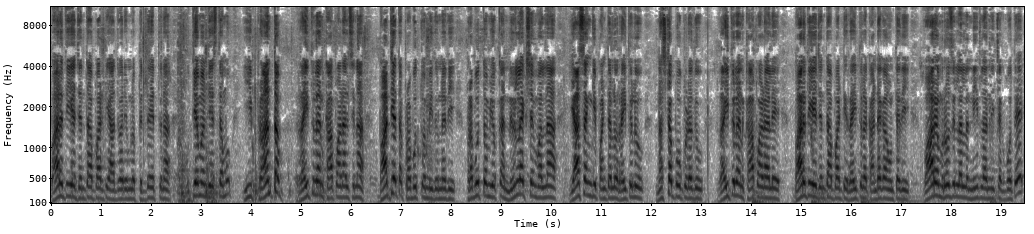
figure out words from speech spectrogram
భారతీయ జనతా పార్టీ ఆధ్వర్యంలో పెద్ద ఎత్తున ఉద్యమం చేస్తాము. ఈ ప్రాంతం రైతులను కాపాడాల్సిన బాధ్యత ప్రభుత్వం మీద ఉన్నది. ప్రభుత్వం యొక్క నిర్లక్ష్యం వలన యాసంగి పంటలో రైతులు నష్టపోకూడదు. రైతులను కాపాడాలి. భారతీయ జనతా పార్టీ రైతులకు అండగా ఉంటది. వారం రోజులలో నీళ్ళు అందించకపోతే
